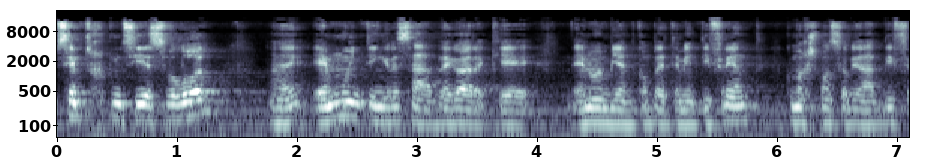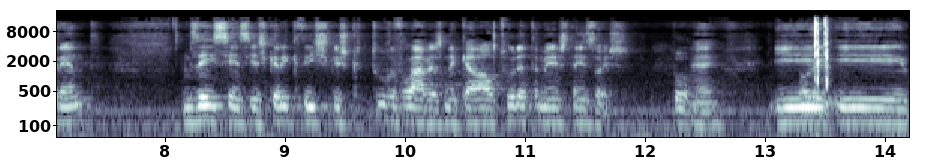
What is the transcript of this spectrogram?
sempre reconheci esse valor. É? é? muito engraçado agora que é, é num ambiente completamente diferente, com uma responsabilidade diferente, mas a essência e as características que tu revelavas naquela altura também as tens hoje. É? E, e,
